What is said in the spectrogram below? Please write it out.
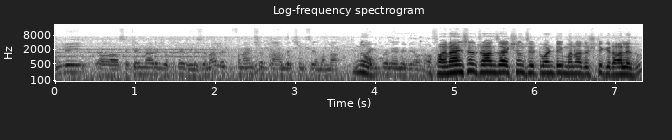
ఓన్లీ సెకండ్ మ్యారేజ్ ఒకటే రీజనా ఫైనాన్షియల్ ట్రాన్సాక్షన్స్ ఏమన్నా ఫైనాన్షియల్ ట్రాన్సాక్షన్స్ ఇటువంటి మన దృష్టికి రాలేదు.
